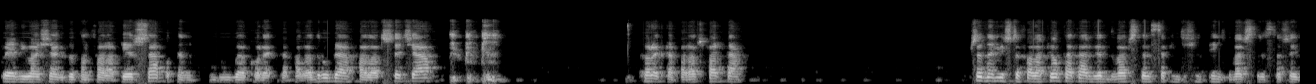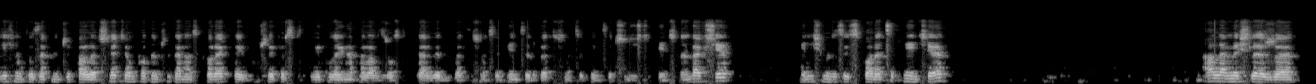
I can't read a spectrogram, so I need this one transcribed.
pojawiła się jak dotąd fala pierwsza, potem długa korekta fala druga, fala trzecia, korekta fala czwarta, przed nami jeszcze fala piąta, target 2,455, 2,460 to zakończy falę trzecią, potem czeka nas korekta i w dłuższej perspektywie kolejna fala wzrostu, target 2500, 2535. Na DAXie mieliśmy dosyć spore cofnięcie, ale myślę, że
